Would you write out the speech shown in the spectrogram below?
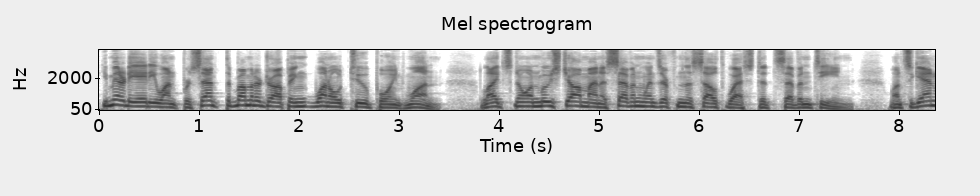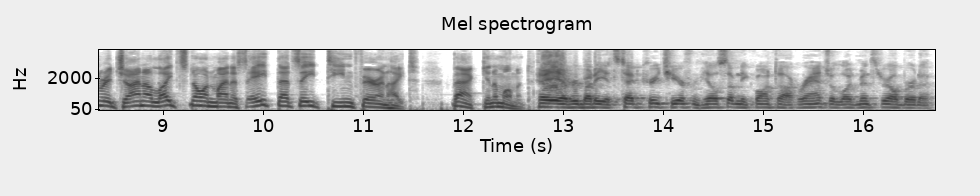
Humidity 81%. The barometer dropping 102.1. Light snow and Moose Jaw minus 7. Windsor from the southwest at 17. Once again, Regina light snow and minus 8. That's 18 Fahrenheit. Back in a moment. Hey everybody, it's Ted Creech here from Hill 70 Quantock Ranch at Lloydminster, Alberta.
